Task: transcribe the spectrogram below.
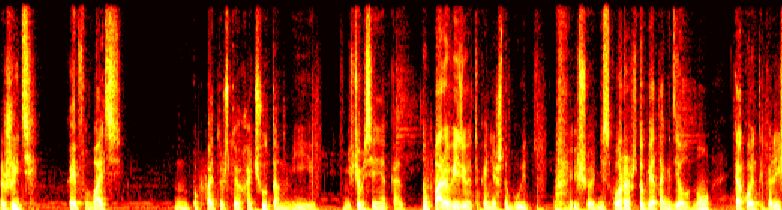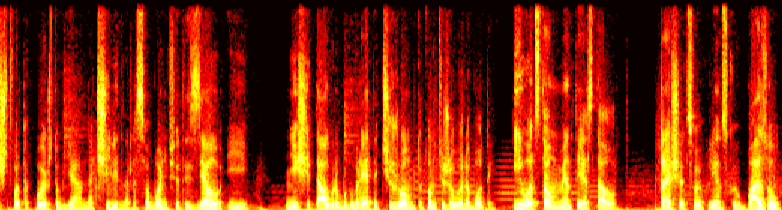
жить, кайфовать, покупать то, что я хочу там и ни в чем себе не отказывать. Ну, пару видео это, конечно, будет еще не скоро, чтобы я так делал, но какое-то количество такое, чтобы я на чили, на расслабоне все это сделал и не считал, грубо говоря, это тяжелым трудом, тяжелой работой. И вот с того момента я стал наращивать свою клиентскую базу,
